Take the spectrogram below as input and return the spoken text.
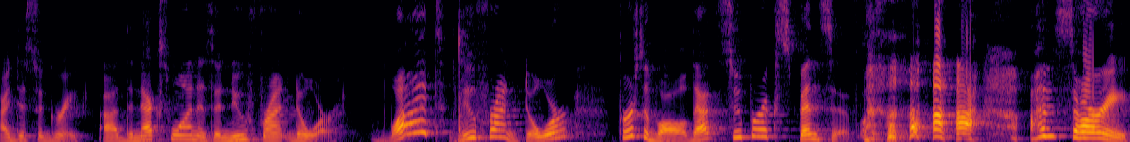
I disagree. Uh, the next one is a new front door. What? New front door? First of all, that's super expensive. I'm sorry.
